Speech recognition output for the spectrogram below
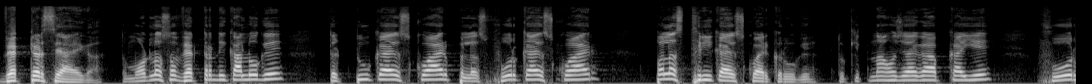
वेक्टर से आएगा। तो मॉडलस ऑफ़ वेक्टर निकालोगे तो टू का स्क्वायर प्लस फोर का स्क्वायर प्लस थ्री का स्क्वायर करोगे तो कितना हो जाएगा आपका ये? Four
